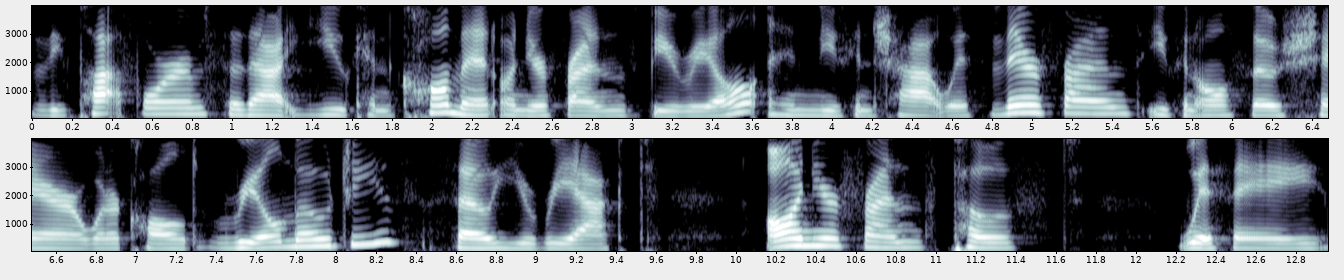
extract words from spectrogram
the platform so that you can comment on your friends BeReal and you can chat with their friends. You can also share what are called real emojis. So you react on your friend's post with a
